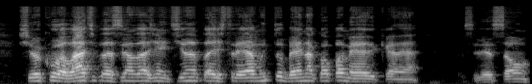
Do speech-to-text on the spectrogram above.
chocolate para cima da Argentina para estrear muito bem na Copa América, né? A seleção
